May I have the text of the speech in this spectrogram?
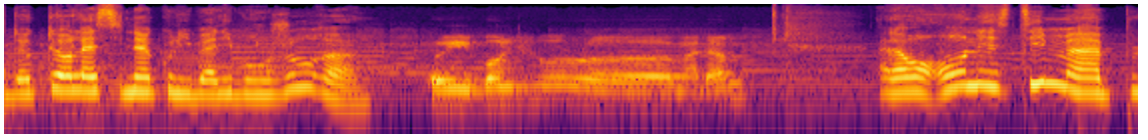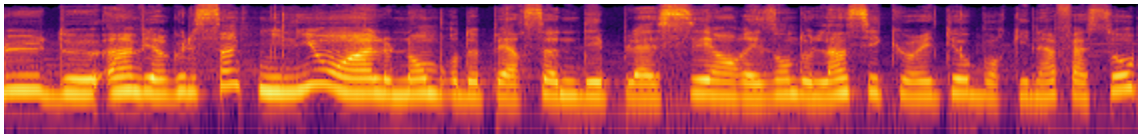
Docteur Lassina Koulibaly, bonjour. Oui, bonjour euh, madame. Alors, on estime à plus de 1,5 million hein, le nombre de personnes déplacées en raison de l'insécurité au Burkina Faso.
